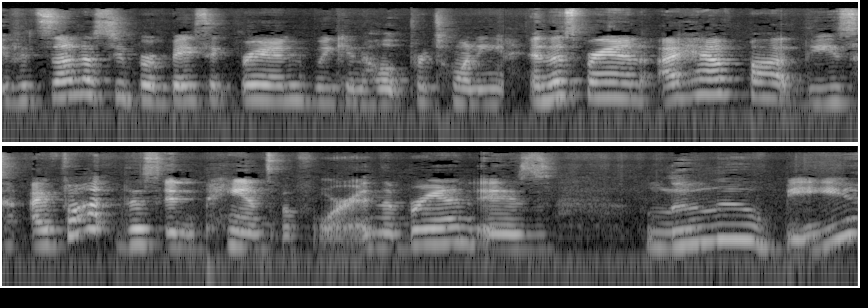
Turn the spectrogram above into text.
if it's not a super basic brand, we can hope for 20. And this brand, I have bought these, I bought this in pants before, and the brand is Lulu B.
